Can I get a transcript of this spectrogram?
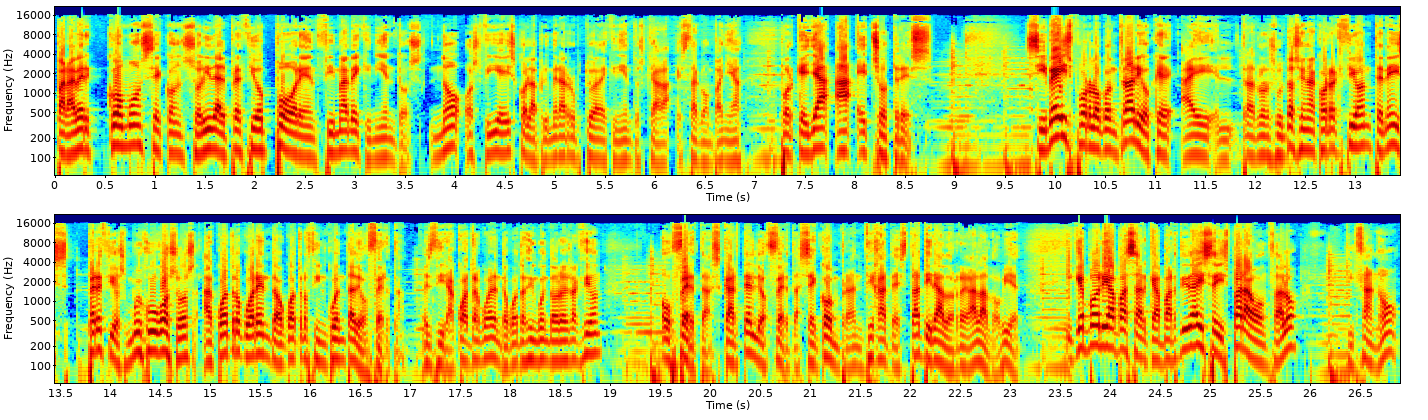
para ver cómo se consolida el precio por encima de 500. No os fiéis con la primera ruptura de 500 que haga esta compañía, porque ya ha hecho 3. Si veis, por lo contrario, que hay, tras los resultados hay una corrección, tenéis precios muy jugosos a 4.40 o 4.50 de oferta. Es decir, a 4.40 o 4.50 dólares de acción, ofertas, cartel de ofertas, se compran. Fíjate, está tirado, regalado, bien. ¿Y qué podría pasar? Que a partir de ahí se dispara Gonzalo. Quizá no,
